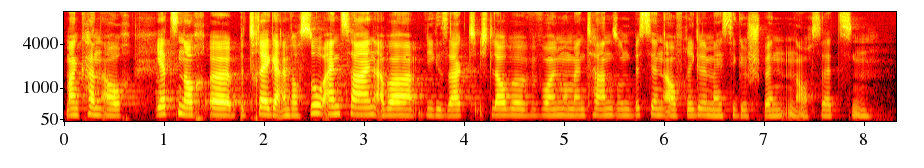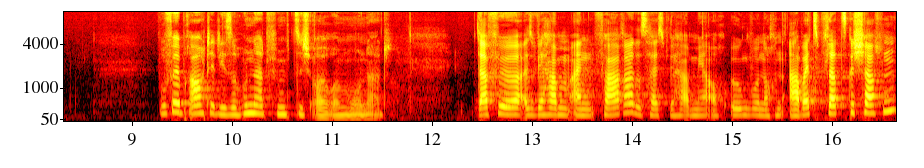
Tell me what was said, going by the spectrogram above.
Man kann auch jetzt noch äh, Beträge einfach so einzahlen. Aber wie gesagt, ich glaube, wir wollen momentan so ein bisschen auf regelmäßige Spenden auch setzen. Wofür braucht ihr diese 150 Euro im Monat? Dafür, also wir haben einen Fahrer, das heißt, wir haben ja auch irgendwo noch einen Arbeitsplatz geschaffen,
